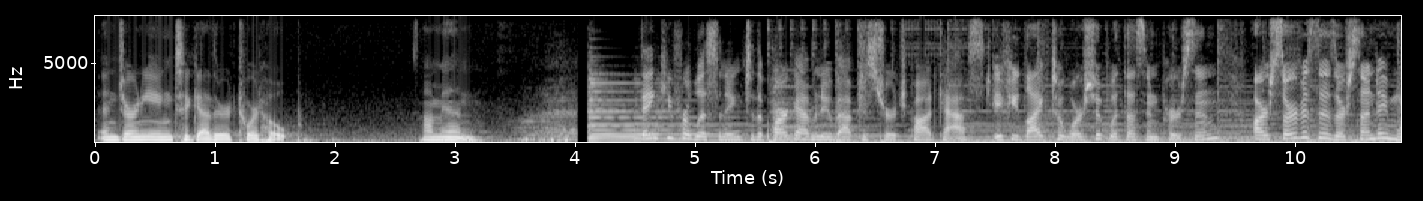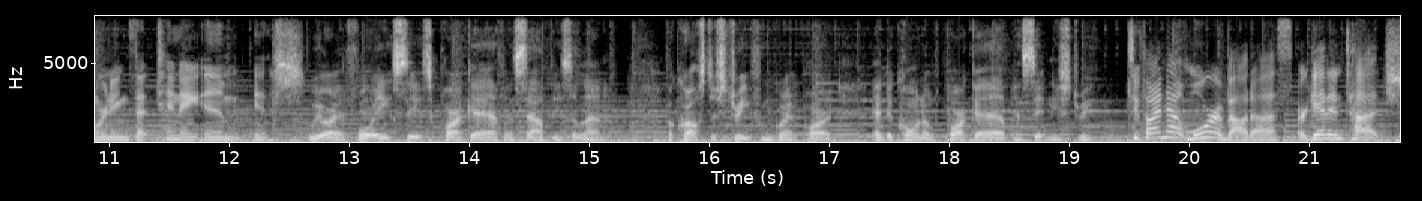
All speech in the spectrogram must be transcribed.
and journeying together toward hope. Amen. Thank you for listening to the Park Avenue Baptist Church podcast. If you'd like to worship with us in person, our services are Sunday mornings at 10 a.m. ish. We are at 486 Park Ave in Southeast Atlanta, across the street from Grant Park, at the corner of Park Ave and Sydney Street. To find out more about us or get in touch,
